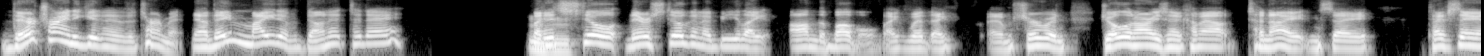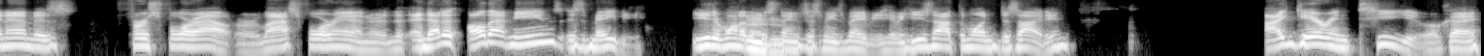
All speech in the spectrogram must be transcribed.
They're trying to get into the tournament. Now they might have done it today, but mm-hmm. it's still they're still going to be like on the bubble. Like with like I'm sure when Joe Lunardi is going to come out tonight and say Texas A&M is first four out or last four in, or and that is, all that means is maybe. Either one of those mm-hmm. things just means maybe. I mean, he's not the one deciding. I guarantee you, okay,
